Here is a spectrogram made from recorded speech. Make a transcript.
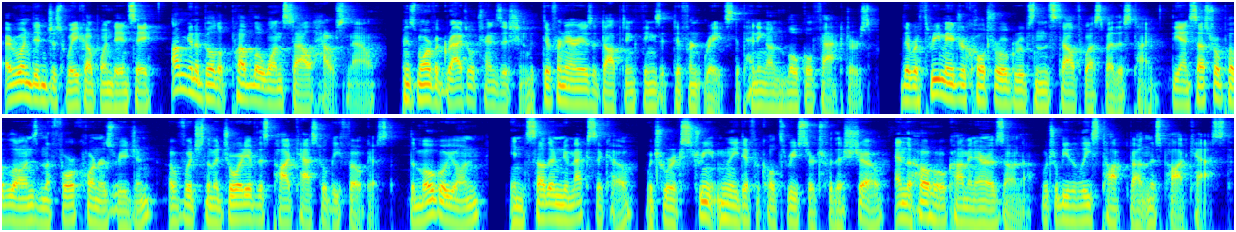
Everyone didn't just wake up one day and say, I'm going to build a Pueblo 1 style house now. It's more of a gradual transition, with different areas adopting things at different rates, depending on local factors. There were three major cultural groups in the Southwest by this time the ancestral Puebloans in the Four Corners region, of which the majority of this podcast will be focused, the Mogollon in southern New Mexico, which were extremely difficult to research for this show, and the Hohokam in Arizona, which will be the least talked about in this podcast.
